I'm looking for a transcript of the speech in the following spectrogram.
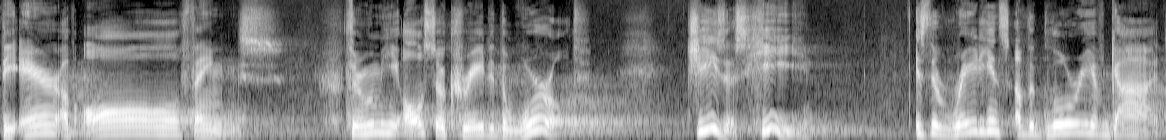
the heir of all things, through whom He also created the world. Jesus, He is the radiance of the glory of God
